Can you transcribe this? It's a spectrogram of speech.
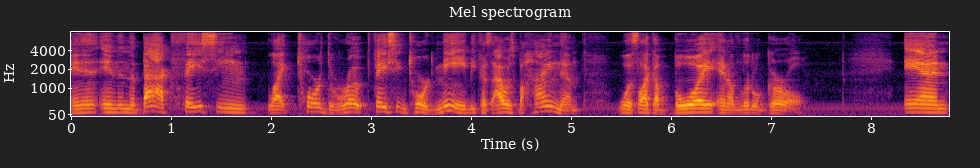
and in, and in the back, facing like toward the road, facing toward me because I was behind them, was like a boy and a little girl, and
